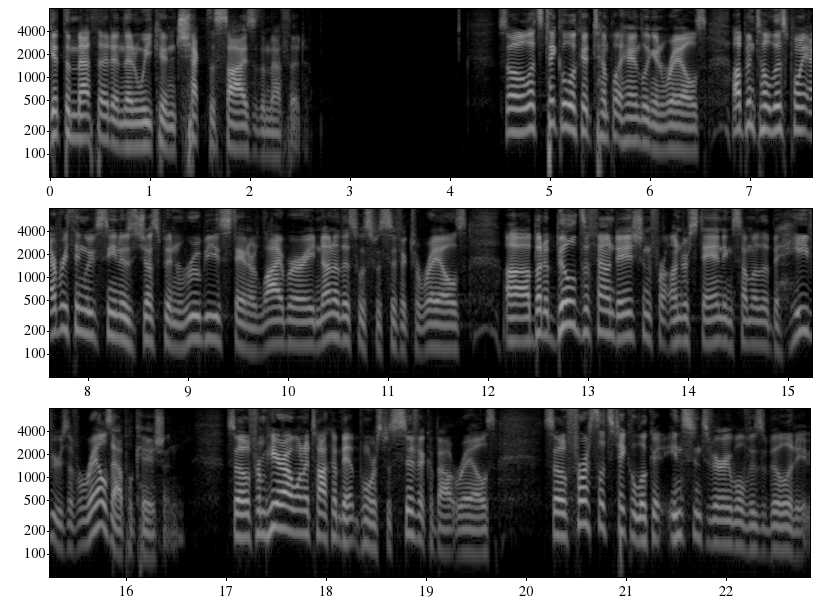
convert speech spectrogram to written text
get the method, and then we can check the size of the method. So let's take a look at template handling in Rails. Up until this point, everything we've seen has just been Ruby's standard library. None of this was specific to Rails, uh, but it builds a foundation for understanding some of the behaviors of a Rails application. So from here, I want to talk a bit more specific about Rails. So first, let's take a look at instance variable visibility.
